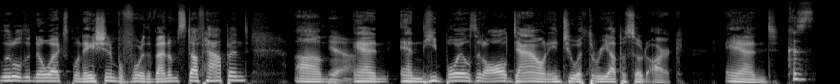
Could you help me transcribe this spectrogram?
little to no explanation before the Venom stuff happened. Um, Yeah. and and he boils it all down into a three episode arc, and Because,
